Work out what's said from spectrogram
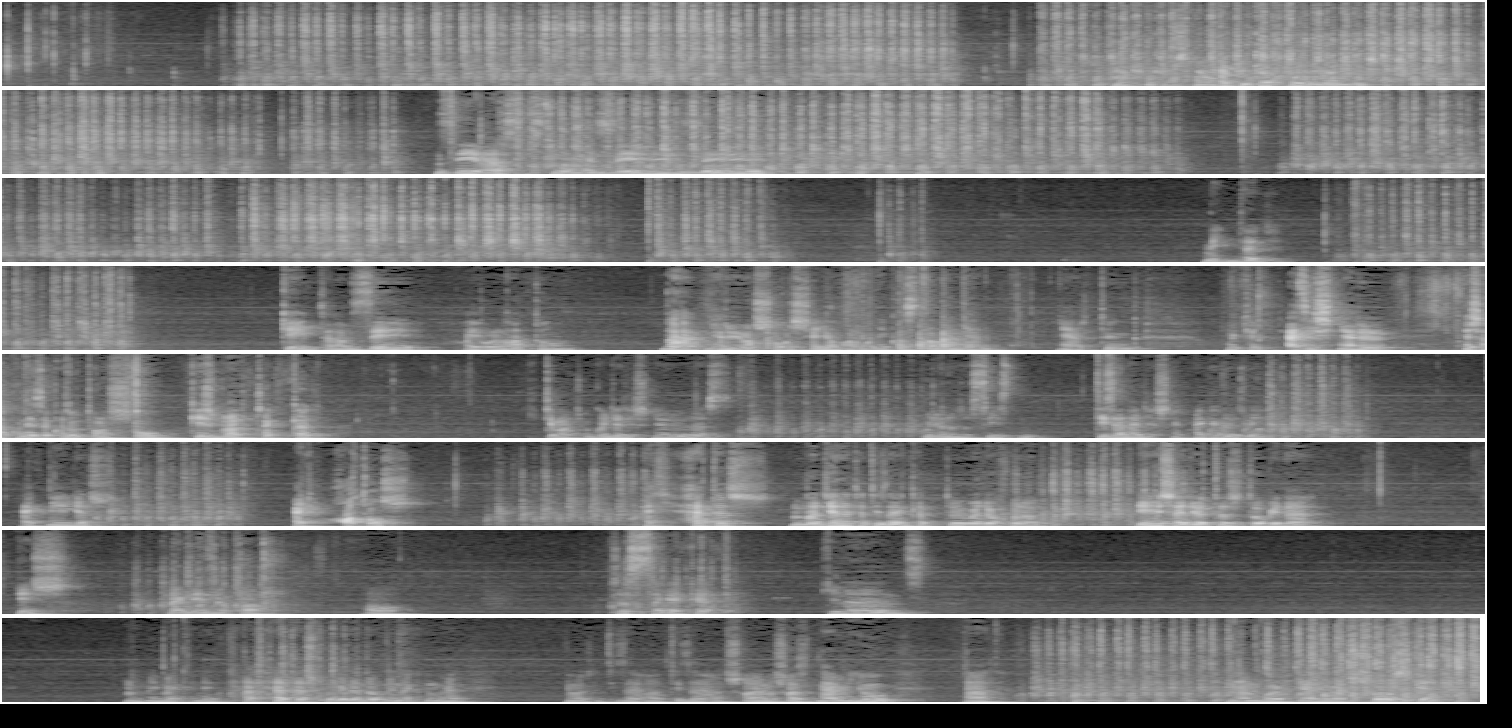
Megkeresni a betűket, hogy mennyi Z lesz, azt tudom, hogy Z, Z, Mindegy. Darab Z, ha jól látom. Nyerő a sorsjegy a harmadik asztalon nyer, nyertünk. Úgyhogy ez is nyerő. És akkor nézzük az utolsó kis blackjacket. Kíváncsiak, hogy ez is nyerő lesz. Ugyanaz a 11-esnek megelőzni. Egy 4-es. Egy 6-os. Egy 7-es. Na gyere 12 vagy a fölött. És egy 5-ös dob ide. És megnézzük a, a, az összegeket. 9, még meg kell. Hát 7-es fog ide dobni nekünk, mert 8, 16, 16, sajnos az nem jó, tehát nem volt nyerő a sorskét.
